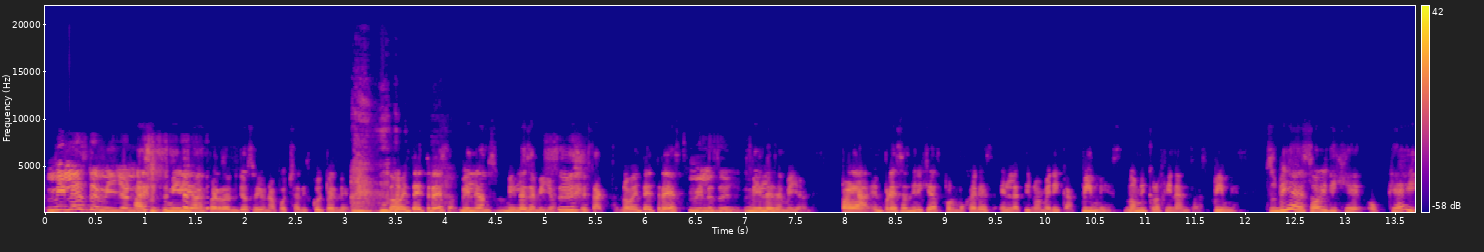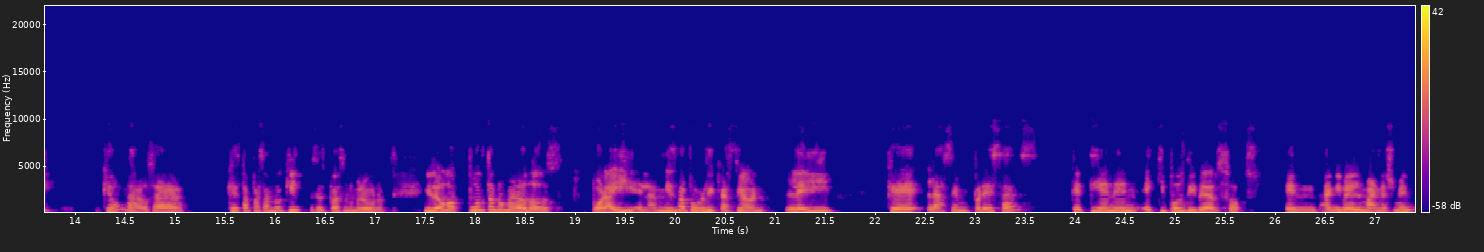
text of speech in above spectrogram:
miles de millones. Ah, millones, perdón, yo soy una pocha, discúlpenme. 93 billions, miles de millones. Exacto. 93 miles de millones. Miles de millones. Para empresas dirigidas por mujeres en Latinoamérica, pymes, no microfinanzas, pymes. Entonces vi eso y dije, ok, ¿qué onda? O sea, ¿qué está pasando aquí? Ese es paso número uno. Y luego, punto número dos, por ahí en la misma publicación leí que las empresas que tienen equipos diversos en, a nivel management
